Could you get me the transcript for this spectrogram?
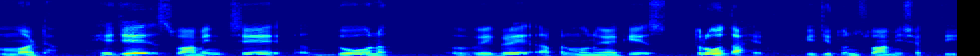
मठ हे जे स्वामींचे दोन वेगळे आपण म्हणूया की स्त्रोत आहेत की जिथून स्वामी शक्ती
